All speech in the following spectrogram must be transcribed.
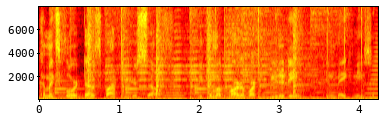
Come explore Dubspot for yourself, become a part of our community, and make music.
